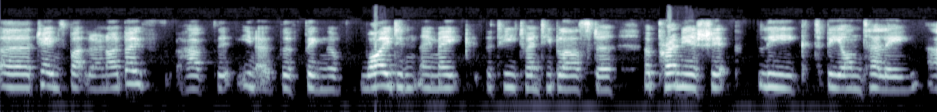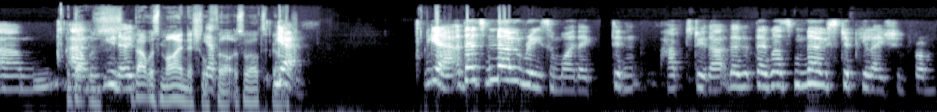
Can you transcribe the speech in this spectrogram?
uh, James Butler and I both have the you know the thing of why didn't they make the T20 Blaster a Premiership league to be on telly? Um, that and was you know that was my initial yeah. thought as well. To be yeah, honest. Yeah. There's no reason why they didn't have to do that. There, there was no stipulation from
